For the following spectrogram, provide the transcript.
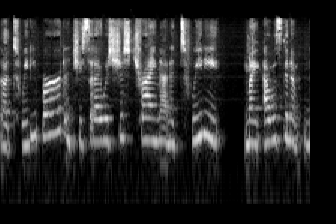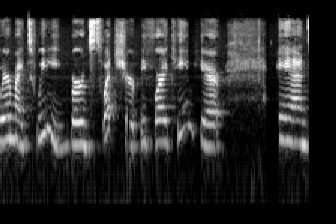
a Tweety bird, and she said I was just trying on a Tweety my I was gonna wear my Tweety bird sweatshirt before I came here. And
